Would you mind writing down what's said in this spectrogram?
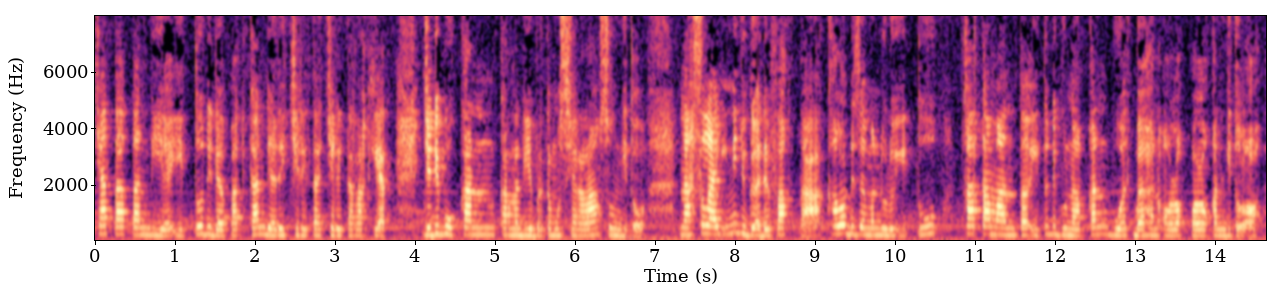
catatan dia itu didapatkan dari cerita-cerita rakyat. Jadi bukan karena dia bertemu secara langsung gitu. Nah, selain ini juga ada fakta kalau di zaman dulu itu kata mante itu digunakan buat bahan olok-olokan gitu loh.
